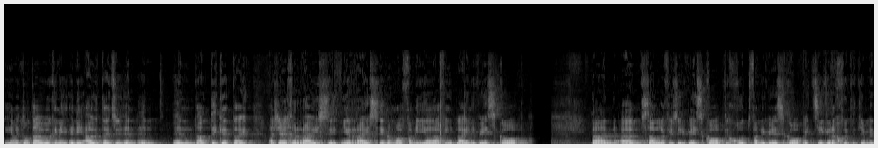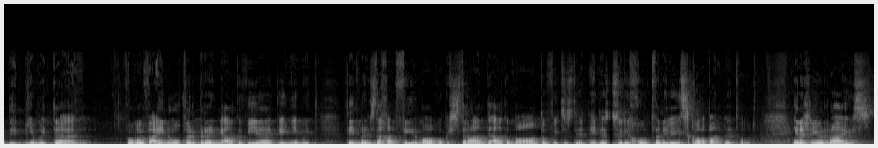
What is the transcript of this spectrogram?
jy moet onthou ook in die in die ou tyd, so in in in antieke tyd, as jy gereis het en jy reis sê nou maar van hier af en jy bly in die Wes-Kaap, dan ehm um, sal hulle vir jou sê die Wes-Kaap, die God van die Wes-Kaap het sekere goed wat jy moet doen. Jy moet ehm um, vir 'n wynoffer bring elke week en jy moet ten minste gaan vuur maak op die strand elke maand of iets soos dit. Net dis so die God van die Wes-Kaap aanbid word. En as jy reis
